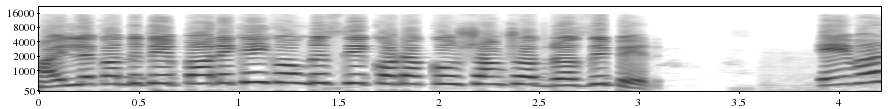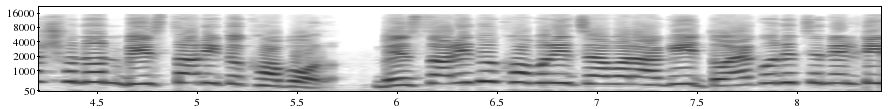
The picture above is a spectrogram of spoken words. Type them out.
হাইলাকান্দিতে পা রেখেই কংগ্রেসকে কটাক্ষ সাংসদ রাজদীপের। এবার শুনুন বিস্তারিত খবর। বিস্তারিত খবরে যাওয়ার আগে দয়া করে চ্যানেলটি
